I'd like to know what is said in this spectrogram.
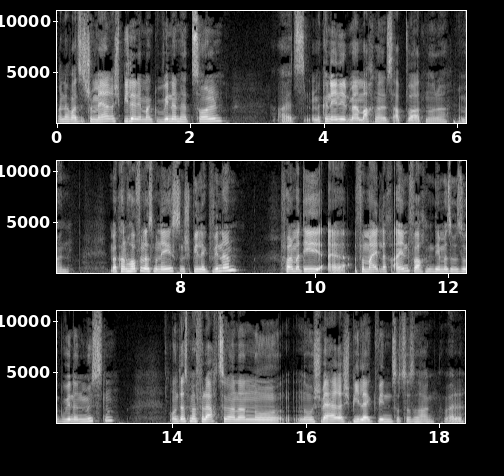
Und auch wenn es schon mehrere Spiele, die man gewinnen hat sollen, jetzt, wir können eh nicht mehr machen als abwarten, oder? Ich meine, man kann hoffen, dass wir nächsten Spiele gewinnen. Vor allem die äh, vermeidlich einfachen, die wir sowieso gewinnen müssten. Und dass man vielleicht sogar dann noch, noch schwere Spiele gewinnen, sozusagen. Weil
